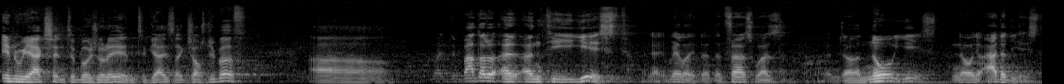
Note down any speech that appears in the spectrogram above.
in reaction to Beaujolais and to guys like Georges Duboeuf. Uh, Well, the battle uh, anti-yeast, uh, really, the, the first was uh, no yeast, no added yeast.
